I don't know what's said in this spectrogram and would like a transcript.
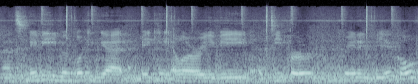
That's maybe even looking at making LRAUV a deeper rated vehicle.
